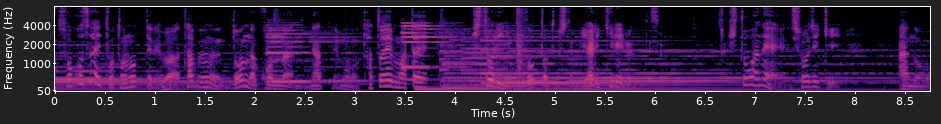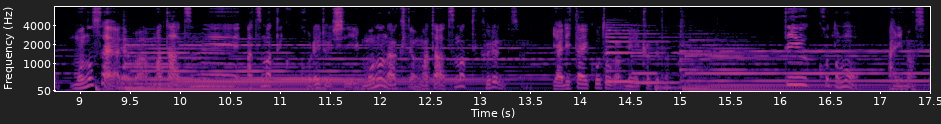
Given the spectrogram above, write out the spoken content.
と。そこさえ整ってれば多分どんな困難になってもたとえまた一人に戻ったとしてもやりきれるんですよ。人はね正直あの物さえあればまた集め集まってこれるし物なくてもまた集まってくるんですよね。やりたいことが明確だったっていうこともありますよ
